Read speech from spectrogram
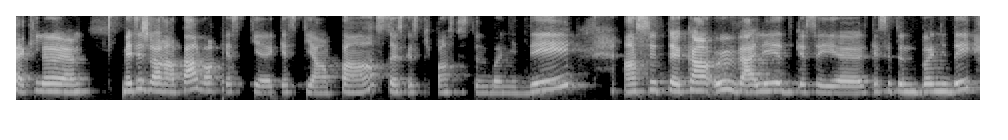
Fait que là, mais tu sais, je leur en parle, voir qu'est-ce qu'ils en pensent. Est-ce qu'ils pensent que c'est une bonne idée? Ensuite, quand eux valident que c'est euh, que c'est une bonne idée,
